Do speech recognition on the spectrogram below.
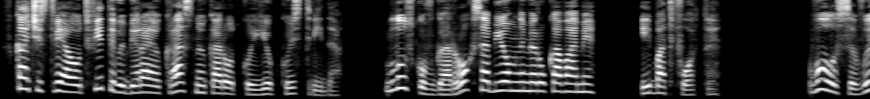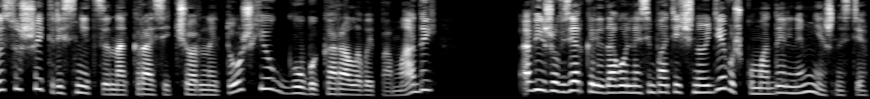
В качестве аутфита выбираю красную короткую юбку из твида, блузку в горох с объемными рукавами и ботфорты. Волосы высушить, ресницы накрасить черной тушью, губы коралловой помадой. А вижу в зеркале довольно симпатичную девушку модельной внешности.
